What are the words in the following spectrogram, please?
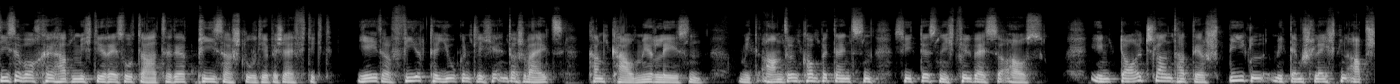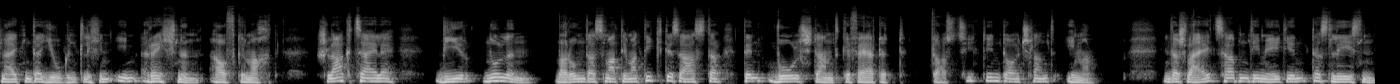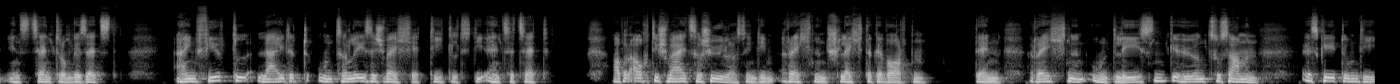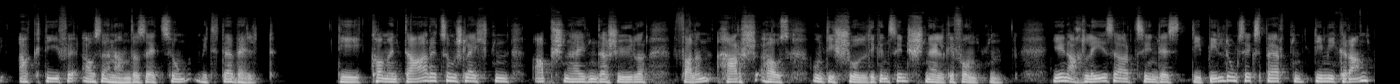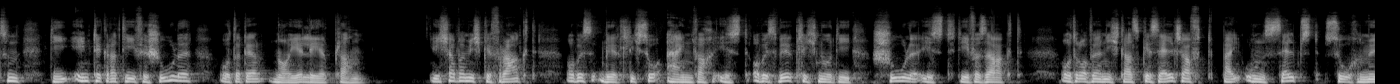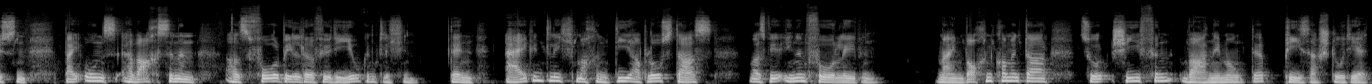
Diese Woche haben mich die Resultate der PISA-Studie beschäftigt. Jeder vierte Jugendliche in der Schweiz kann kaum mehr lesen. Mit anderen Kompetenzen sieht es nicht viel besser aus. In Deutschland hat der Spiegel mit dem schlechten Abschneiden der Jugendlichen im Rechnen aufgemacht. Schlagzeile Wir nullen, warum das Mathematikdesaster den Wohlstand gefährdet. Das zieht in Deutschland immer. In der Schweiz haben die Medien das Lesen ins Zentrum gesetzt. Ein Viertel leidet unter Leseschwäche, titelt die NZZ. Aber auch die Schweizer Schüler sind im Rechnen schlechter geworden. Denn Rechnen und Lesen gehören zusammen. Es geht um die aktive Auseinandersetzung mit der Welt. Die Kommentare zum schlechten Abschneiden der Schüler fallen harsch aus und die Schuldigen sind schnell gefunden. Je nach Lesart sind es die Bildungsexperten, die Migranten, die integrative Schule oder der neue Lehrplan. Ich habe mich gefragt, ob es wirklich so einfach ist, ob es wirklich nur die Schule ist, die versagt, oder ob wir nicht als Gesellschaft bei uns selbst suchen müssen, bei uns Erwachsenen als Vorbilder für die Jugendlichen. Denn eigentlich machen die ja bloß das, was wir ihnen vorleben. Mein Wochenkommentar zur schiefen Wahrnehmung der PISA-Studie.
